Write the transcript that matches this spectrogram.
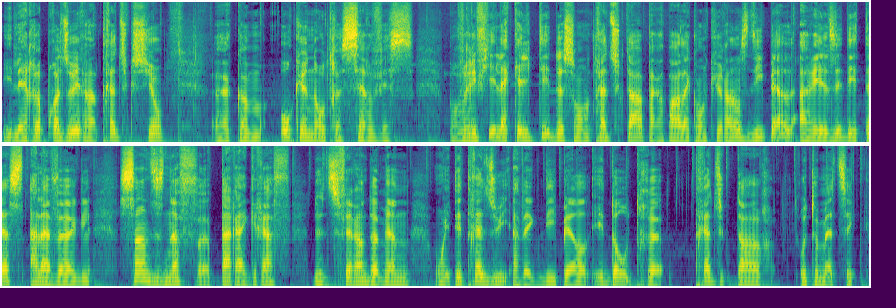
et les reproduire en traduction euh, comme aucun autre service. Pour vérifier la qualité de son traducteur par rapport à la concurrence, DeepL a réalisé des tests à l'aveugle. 119 euh, paragraphes de différents domaines ont été traduits avec DeepL et d'autres traducteurs automatiques.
